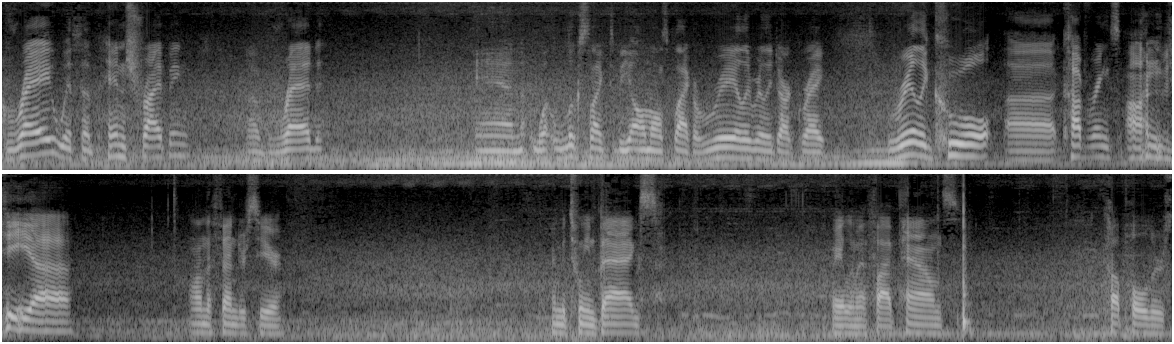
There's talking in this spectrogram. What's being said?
gray with a pinstriping of red and what looks like to be almost black, a really, really dark gray. Really cool uh, coverings on the uh, on the fenders here. In between bags. Weight limit five pounds. Cup holders.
